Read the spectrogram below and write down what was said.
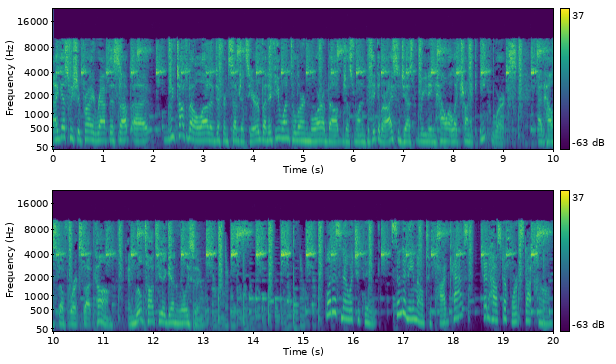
I guess we should probably wrap this up. Uh, we've talked about a lot of different subjects here, but if you want to learn more about just one in particular, I suggest reading How Electronic Ink Works at howstuffworks.com. And we'll talk to you again really soon. Let us know what you think. Send an email to podcast at howstuffworks.com.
